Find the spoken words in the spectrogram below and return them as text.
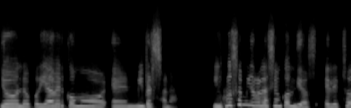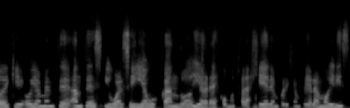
yo lo podía ver como en mi persona, incluso en mi relación con Dios. El hecho de que obviamente antes igual seguía buscando, y agradezco mucho a la Helen, por ejemplo, y a la Moiris,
